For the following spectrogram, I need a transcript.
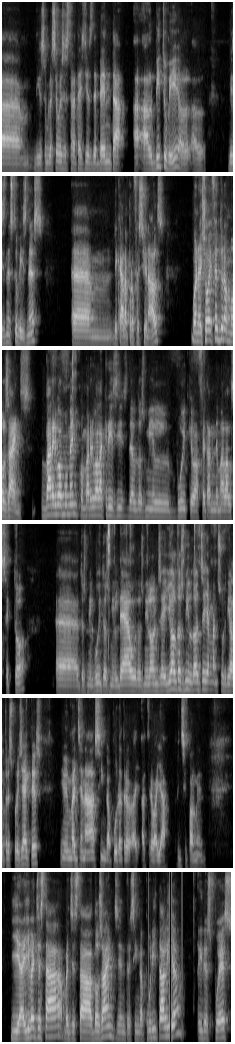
eh, les seues estratègies de venda al B2B, al, al business to business, eh, de cara a professionals bueno, això ho he fet durant molts anys. Va arribar un moment, quan va arribar la crisi del 2008, que va fer tant de mal al sector, eh, 2008, 2010, 2011, jo el 2012 ja em van sortir altres projectes i me'n vaig anar a Singapur a, tre a treballar, principalment. I allí vaig estar, vaig estar dos anys entre Singapur i Itàlia i després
